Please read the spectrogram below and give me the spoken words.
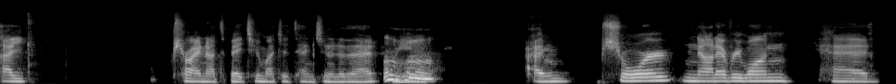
I try not to pay too much attention to that. I mean, Mhm. I'm sure not everyone had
